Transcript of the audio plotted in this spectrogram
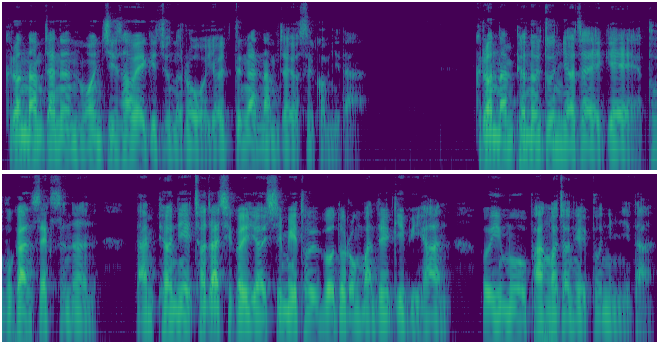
그런 남자는 원시사회 기준으로 열등한 남자였을 겁니다. 그런 남편을 둔 여자에게 부부간 섹스는 남편이 처자식을 열심히 돌보도록 만들기 위한 의무 방어전일 뿐입니다.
